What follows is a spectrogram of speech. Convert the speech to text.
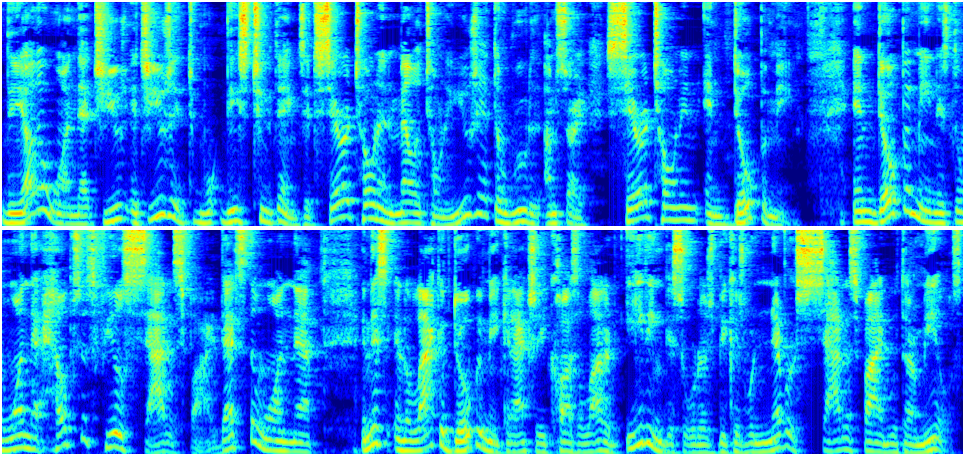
The other one that's it's usually these two things. It's serotonin and melatonin. Usually at the root of I'm sorry, serotonin and dopamine. And dopamine is the one that helps us feel satisfied. That's the one that, and this, and the lack of dopamine can actually cause a lot of eating disorders because we're never satisfied with our meals.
